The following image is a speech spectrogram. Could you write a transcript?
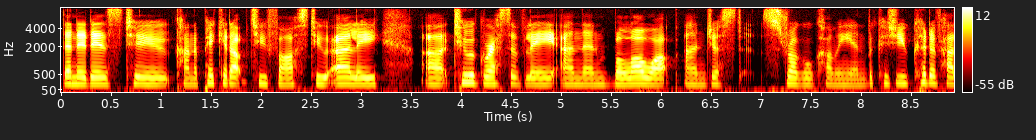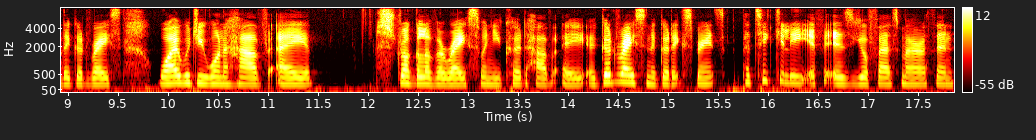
than it is to kind of pick it up too fast, too early, uh, too aggressively and then blow up and just struggle coming in because you could have had a good race. Why would you want to have a struggle of a race when you could have a, a good race and a good experience, particularly if it is your first marathon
